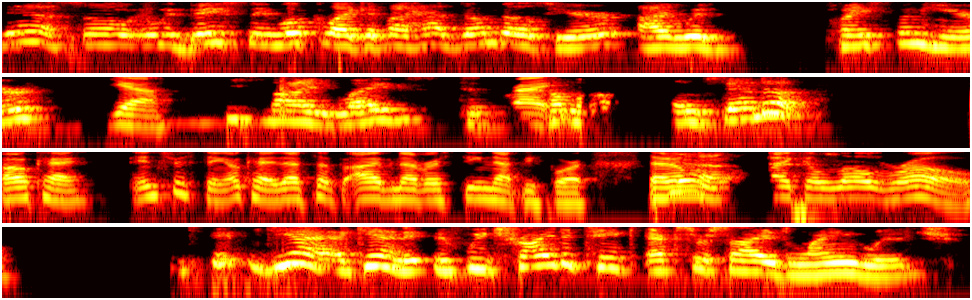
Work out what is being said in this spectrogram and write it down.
Yeah, so it would basically look like if I had dumbbells here, I would place them here. Yeah. Use my legs to right. come up and stand up. Okay. Interesting. Okay, that's a, I've never seen that before. That yeah. like a low row. It, yeah, again, if we try to take exercise language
